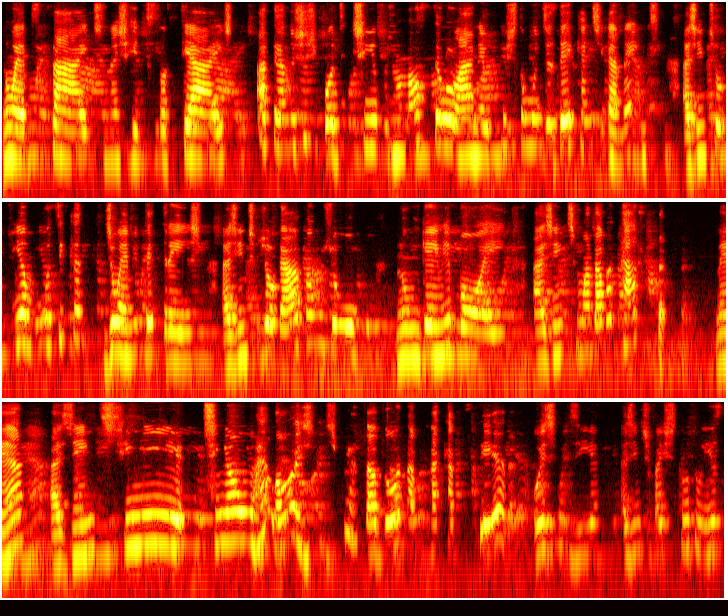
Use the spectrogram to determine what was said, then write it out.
no website, nas redes sociais, até nos dispositivos, no nosso celular. Né? Eu costumo dizer que antigamente a gente ouvia música de um MP3, a gente jogava um jogo num Game Boy, a gente mandava carta né? A gente tinha um relógio, um despertador na, na cabeceira. Hoje em dia, a gente faz tudo isso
